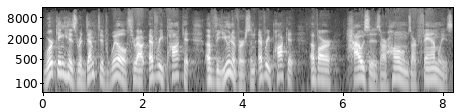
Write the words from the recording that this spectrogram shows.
working his redemptive will throughout every pocket of the universe and every pocket of our houses, our homes, our families,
